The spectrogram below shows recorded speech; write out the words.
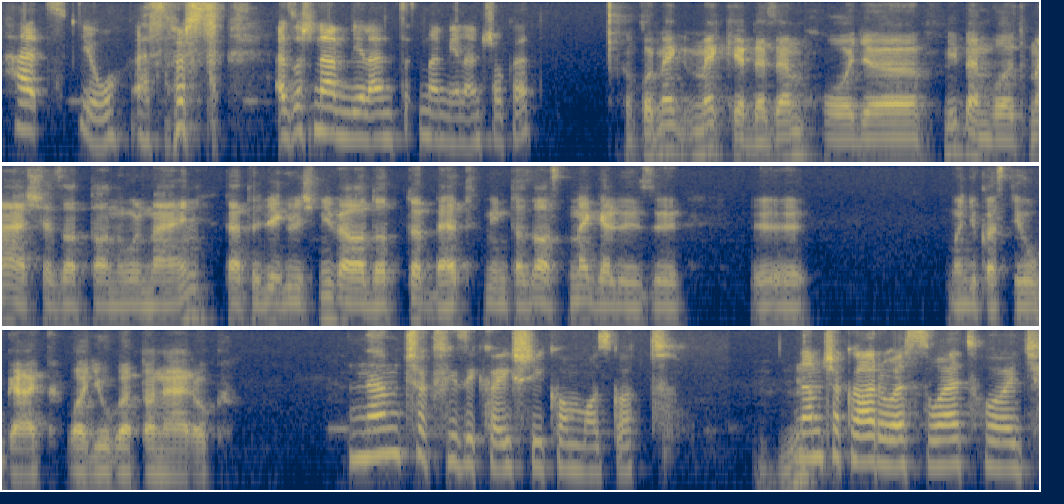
hát jó, ez most, ez most nem, jelent, nem jelent sokat. Akkor meg, megkérdezem, hogy uh, miben volt más ez a tanulmány, tehát hogy végül is mivel adott többet, mint az azt megelőző uh, mondjuk azt jogák vagy jogatanárok? Nem csak fizikai síkon mozgott. Uh-huh. Nem csak arról szólt, hogy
